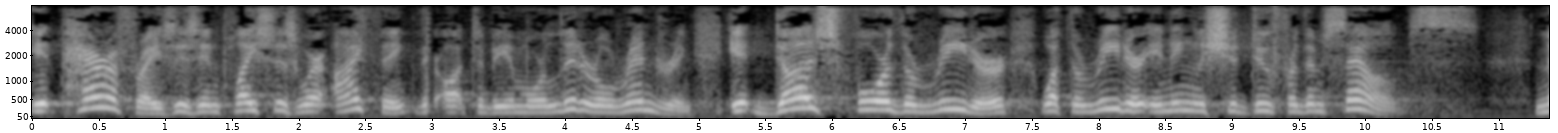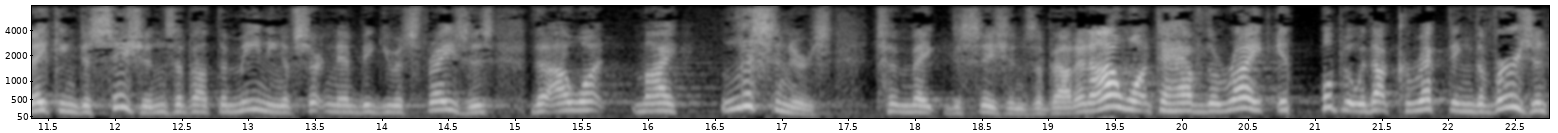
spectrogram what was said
It paraphrases in places where I think there ought to be a more literal rendering. It does for the reader what the reader in English should do for themselves. Making decisions about the meaning of certain ambiguous phrases that I want my listeners to make decisions about. And I want to have the right in pulpit without correcting the version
